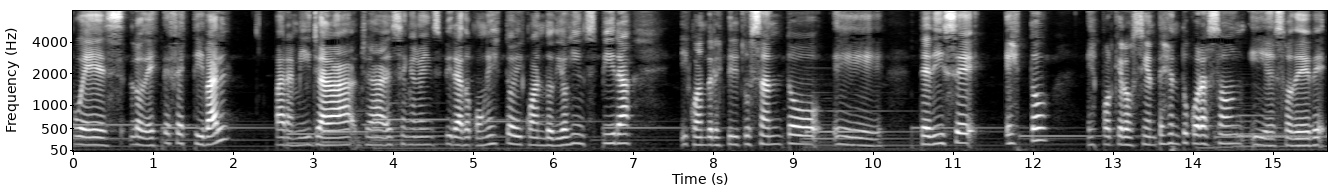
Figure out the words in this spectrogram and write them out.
pues lo de este festival para mí ya, ya el Señor me ha inspirado con esto y cuando Dios inspira y cuando el Espíritu Santo eh, te dice esto es porque lo sientes en tu corazón y eso debe,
